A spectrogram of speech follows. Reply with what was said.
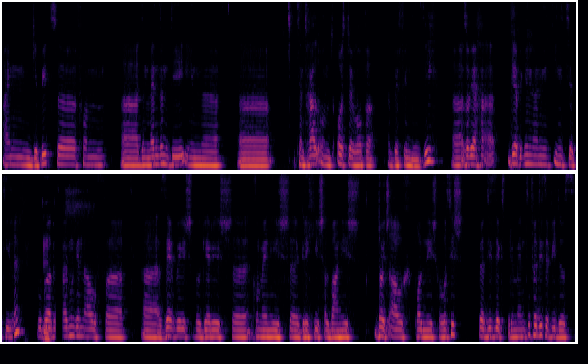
ein Gebiet äh, von äh, den Ländern, die in äh, äh, Zentral- und Osteuropa befinden sich. also wir, wir beginnen eine Initiative über mhm. Beschreibungen auf Serbisch, Bulgarisch, Rumänisch, Griechisch, Albanisch, Deutsch auch, Polnisch, Russisch für diese Experimente, für diese Videos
